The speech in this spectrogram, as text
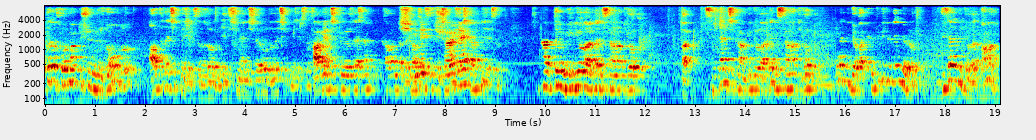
O kadar format düşündünüz ne oldu? Altıda çıkmayacaksınız oğlum. Yetişmeyen işler olduğunda çıkmayacaksınız. Abi, çıkıyoruz dersen kalan da şimdi şöyle- çıkartmayacaksın. Çıkarttığım videolarda bir sanat yok. Bak sizden çıkan videolarda bir sanat yok. Bu video bak kötü video demiyorum. Güzel videolar ama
